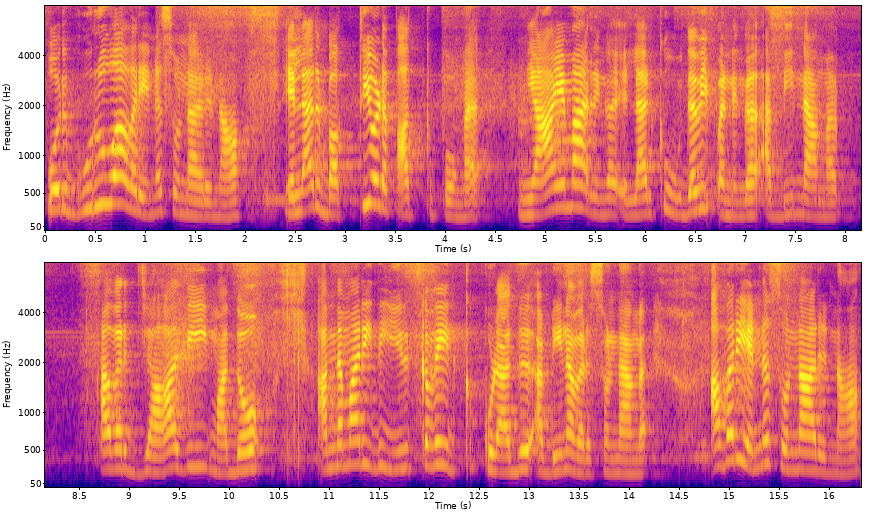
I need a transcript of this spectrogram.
ஒரு குருவாக அவர் என்ன சொன்னாருன்னா எல்லாரும் பக்தியோட பார்த்துக்கு போங்க நியாயமாக இருங்க எல்லாருக்கும் உதவி பண்ணுங்க அப்படின்னாங்க. அவர் ஜாதி மதம் அந்த மாதிரி இது இருக்கவே இருக்கக்கூடாது அப்படின்னு அவர் சொன்னாங்க. அவர் என்ன சொன்னாருன்னா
